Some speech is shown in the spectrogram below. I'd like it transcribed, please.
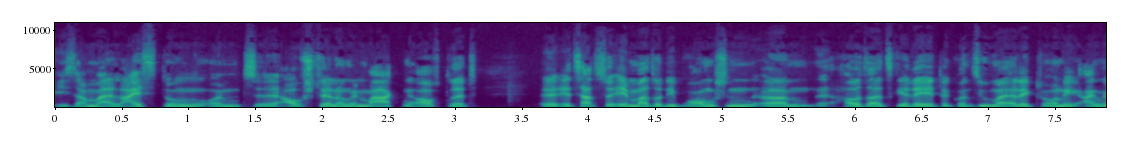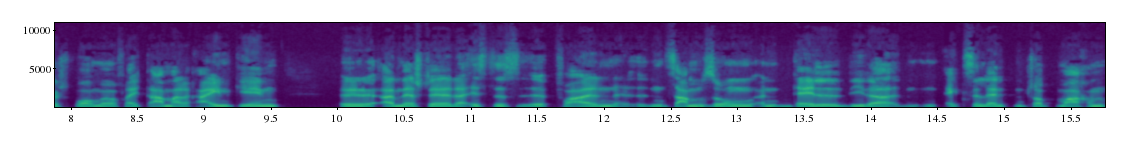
ich sag mal, Leistungen und äh, Aufstellungen, Markenauftritt. Äh, jetzt hast du eben mal so die Branchen ähm, Haushaltsgeräte, Consumer Electronic angesprochen, wenn wir vielleicht da mal reingehen. Äh, an der Stelle, da ist es vor allem ein Samsung, ein Dell, die da einen exzellenten Job machen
